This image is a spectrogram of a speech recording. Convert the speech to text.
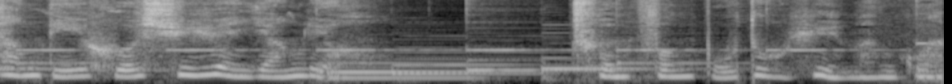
羌笛何须怨杨柳，春风不度玉门关。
